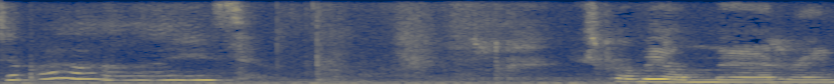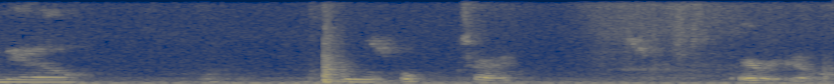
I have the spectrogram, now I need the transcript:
Surprise. He's probably all mad right now. Ooh, oh, sorry. There we go.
